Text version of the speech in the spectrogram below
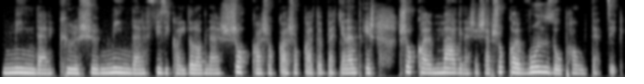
minden külső, minden fizikai dolognál sokkal-sokkal-sokkal többet jelent, és sokkal mágnesesebb, sokkal vonzóbb, ha úgy tetszik.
